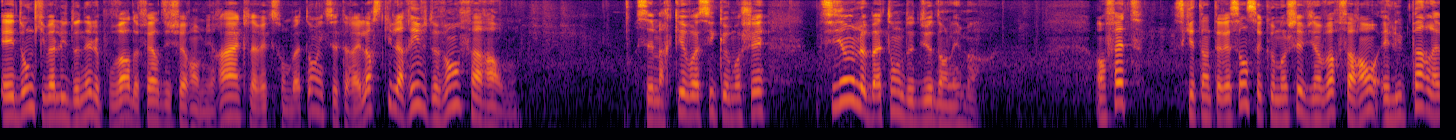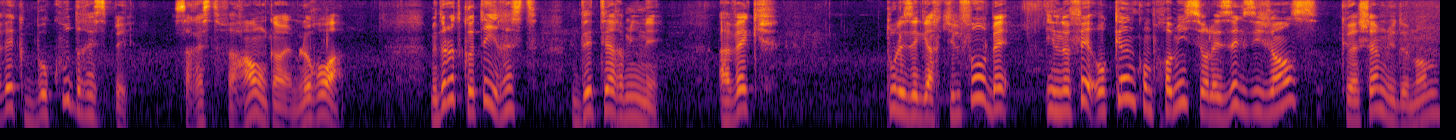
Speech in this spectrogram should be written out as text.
et donc il va lui donner le pouvoir de faire différents miracles avec son bâton, etc. Et lorsqu'il arrive devant Pharaon, c'est marqué, voici que Moshe tient le bâton de Dieu dans les mains. En fait, ce qui est intéressant, c'est que Moshe vient voir Pharaon et lui parle avec beaucoup de respect. Ça reste Pharaon quand même, le roi. Mais de l'autre côté, il reste déterminé, avec tous les égards qu'il faut, mais il ne fait aucun compromis sur les exigences que Hachem lui demande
